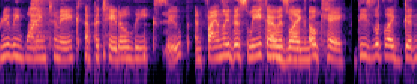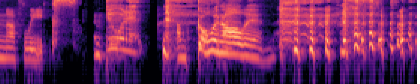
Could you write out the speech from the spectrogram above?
really wanting to make a potato leek soup. And finally, this week, I Oh, was like, okay, these look like good enough leeks. I'm doing it. I'm going all in.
